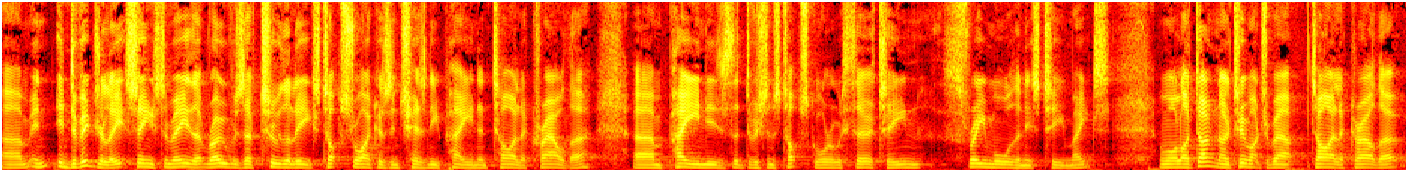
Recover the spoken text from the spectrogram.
Um, in, individually, it seems to me that Rovers have two of the league's top strikers in Chesney Payne and Tyler Crowther. Um, Payne is the division's top scorer with 13, three more than his teammates. And while I don't know too much about Tyler Crowther,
